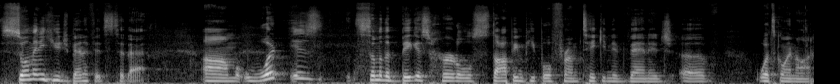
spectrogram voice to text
so many huge benefits to that. Um, what is some of the biggest hurdles stopping people from taking advantage of what's going on?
